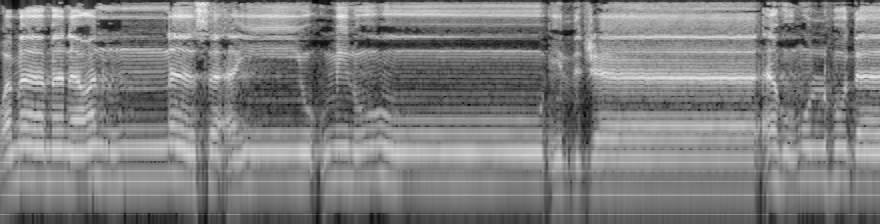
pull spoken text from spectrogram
وما منع الناس ان يؤمنوا اذ جاءهم الهدى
